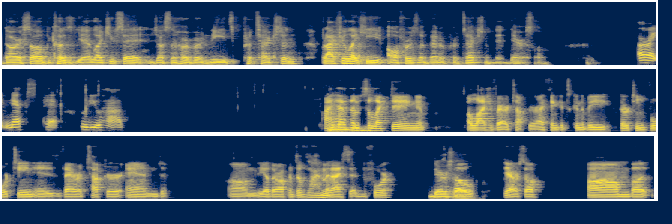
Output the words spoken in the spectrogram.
Darrisaw because, yeah, like you said, Justin Herbert needs protection. But I feel like he offers a better protection than Darrisaw. All right, next pick. Who do you have? I have them selecting Elijah Vera Tucker. I think it's going to be 13 14 is Vera Tucker and um, the other offensive lineman I said before. Darrisaw. So, Darrisaw. Um, but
